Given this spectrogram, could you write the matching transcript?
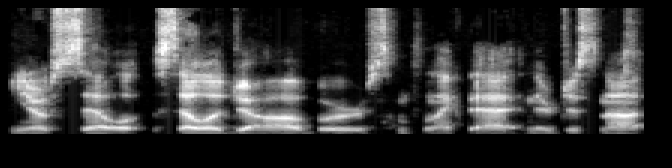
you know, sell sell a job or something like that, and they're just not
